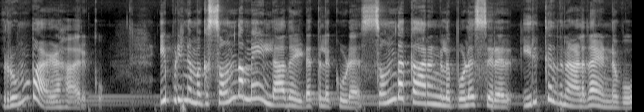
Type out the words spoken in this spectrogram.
ரொம்ப அழகாக இருக்கும். இப்படி நமக்கு சொந்தமே இல்லாத இடத்துல கூட சொந்தக்காரங்களை போல சிலர் இருக்கிறதுனால தான் என்னவோ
